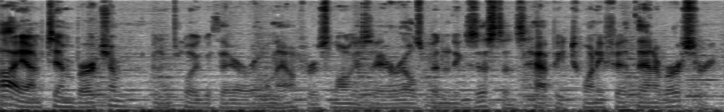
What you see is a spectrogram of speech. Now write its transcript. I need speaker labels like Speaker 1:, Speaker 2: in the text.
Speaker 1: Hi, I'm Tim Burcham. I've Been employed with ARL now for as long as ARL's been in existence. Happy 25th anniversary.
